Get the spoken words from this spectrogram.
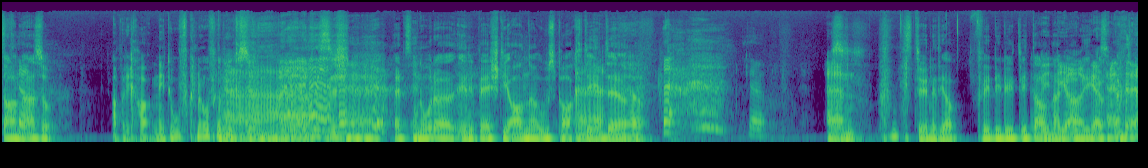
dann ja. auch so. Aber ich habe nicht aufgenommen für euch. Nein, das ist, hat Nora ihre beste Anna ausgepackt. dort, Ja. Ja. Ja. Ähm, Das tönen ja viele Leute wie die Anna. ja, ja, das hat, äh,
